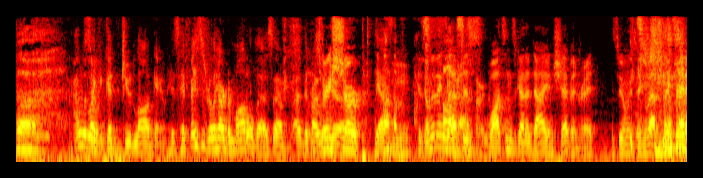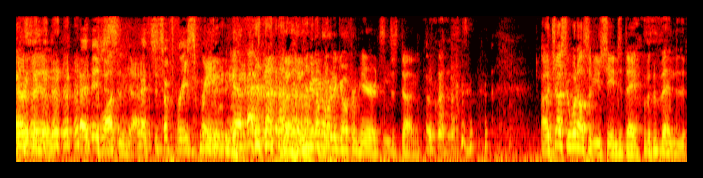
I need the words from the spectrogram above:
I would like a good Jude Law game. His, his face is really hard to model though, so uh, they probably It's very wouldn't do it. sharp. Yeah. The only thing Oh, left God. is Watson's got to die in Shevin, right? It's the only thing left. Like ten hours in, Watson just, dies. It's just a freeze frame. we don't know where to go from here. It's just done. Uh, Justin, what else have you seen today other than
